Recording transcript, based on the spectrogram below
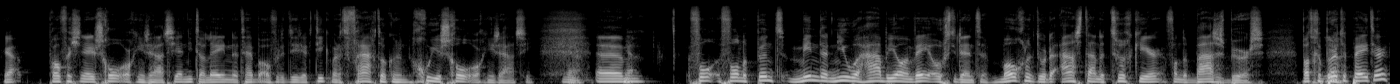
Ja, professionele schoolorganisatie. En niet alleen het hebben over de didactiek, maar het vraagt ook een goede schoolorganisatie. Ja. Um, Volgende punt, minder nieuwe HBO- en WO-studenten. Mogelijk door de aanstaande terugkeer van de basisbeurs. Wat gebeurt er, Peter?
